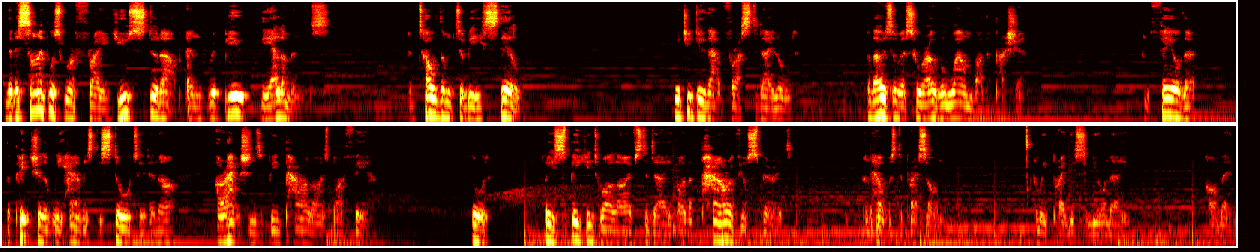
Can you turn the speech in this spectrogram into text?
and the disciples were afraid, you stood up and rebuked the elements and told them to be still. Would you do that for us today, Lord? For those of us who are overwhelmed by the pressure and feel that the picture that we have is distorted and our, our actions have been paralyzed by fear. Lord, Please speak into our lives today by the power of your Spirit and help us to press on. And we pray this in your name. Amen.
